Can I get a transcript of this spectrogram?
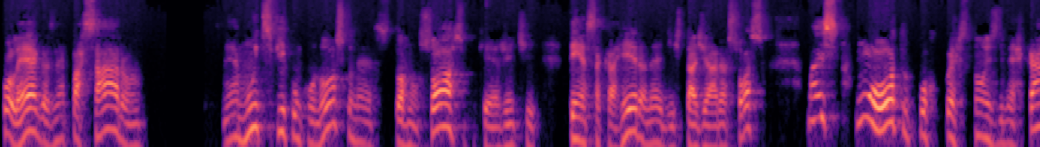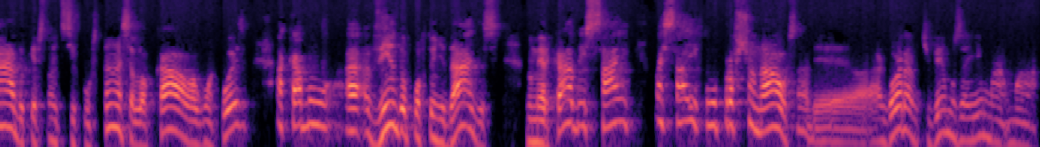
colegas né, passaram, né, muitos ficam conosco, né, se tornam sócios, porque a gente tem essa carreira né, de estagiário a sócio, mas um ou outro, por questões de mercado, questões de circunstância local, alguma coisa, acabam ah, vendo oportunidades no mercado e saem, mas saem como profissional, sabe? É, agora tivemos aí uma, uma,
